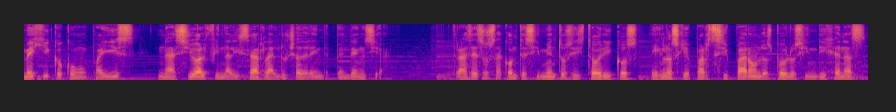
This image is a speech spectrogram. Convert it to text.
México como país nació al finalizar la lucha de la independencia. Tras esos acontecimientos históricos en los que participaron los pueblos indígenas,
